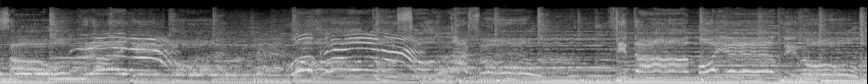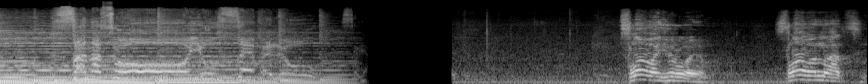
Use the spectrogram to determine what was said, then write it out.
за Україну. Україна! Душу нашу віддамо єдину за нашою землю. Слава героям! Слава нации!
